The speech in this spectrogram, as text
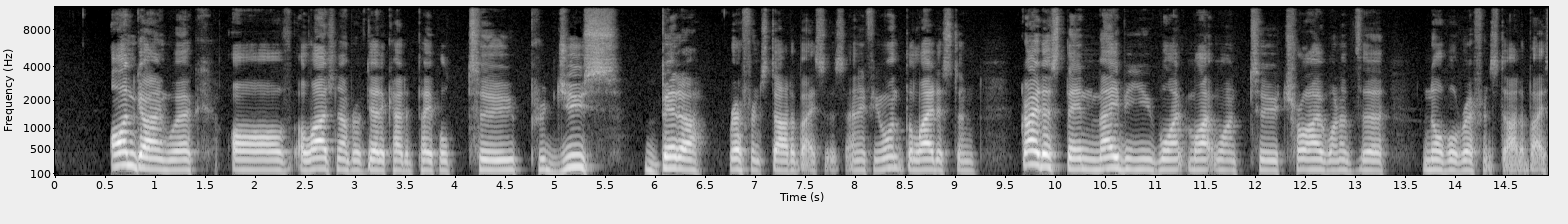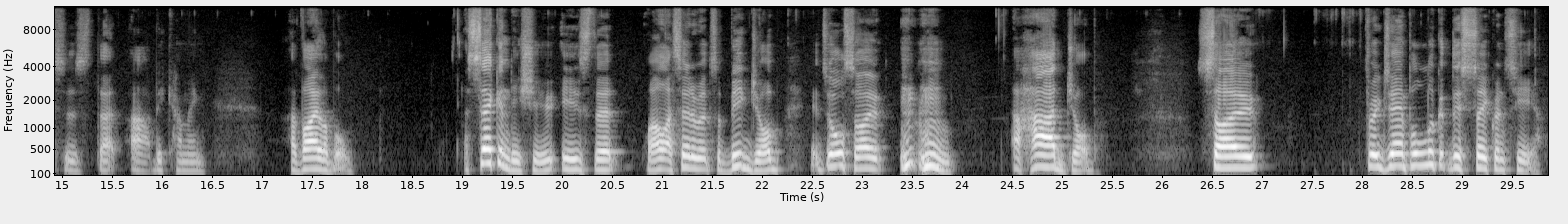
ongoing work of a large number of dedicated people to produce better reference databases. And if you want the latest and greatest, then maybe you might, might want to try one of the novel reference databases that are becoming available. A second issue is that, well, I said it's a big job, it's also a hard job. So, for example, look at this sequence here.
